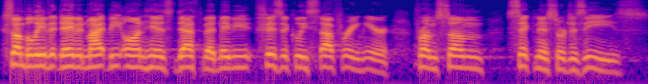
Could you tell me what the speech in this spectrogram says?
Some believe that David might be on his deathbed, maybe physically suffering here from some sickness or disease.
